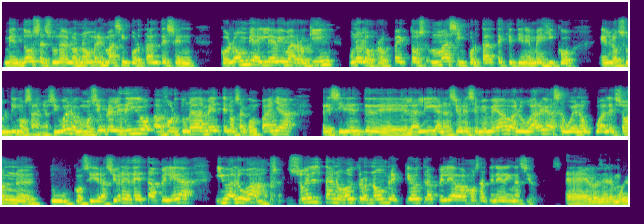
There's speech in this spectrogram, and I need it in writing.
Mendoza es uno de los nombres más importantes en Colombia y Levi Marroquín, uno de los prospectos más importantes que tiene México en los últimos años. Y bueno, como siempre les digo, afortunadamente nos acompaña presidente de la Liga Naciones MMA, Balú Vargas. Bueno, ¿cuáles son eh, tus consideraciones de esta pelea? Y Balú, vamos, suéltanos otros nombres, ¿qué otra pelea vamos a tener en Naciones? Eh, pues mire, muy,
